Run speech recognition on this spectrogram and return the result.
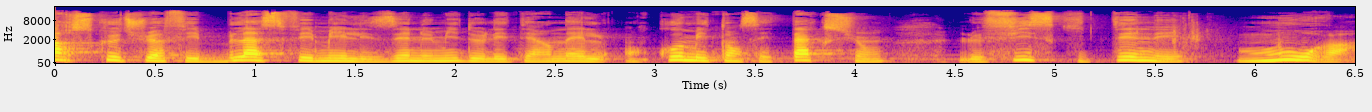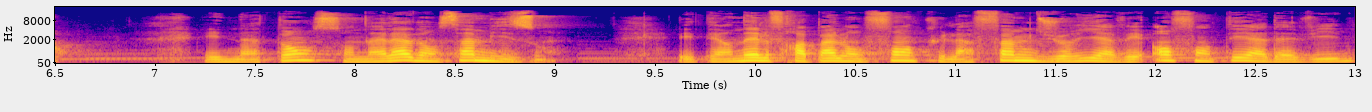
parce que tu as fait blasphémer les ennemis de l'Éternel en commettant cette action, le fils qui t'est né mourra. Et Nathan s'en alla dans sa maison. L'Éternel frappa l'enfant que la femme d'Uri avait enfanté à David,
